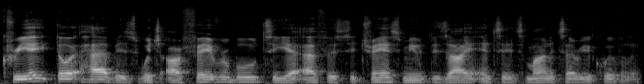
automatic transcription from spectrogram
Create thought habits which are favorable to your efforts to transmute desire into its monetary equivalent.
